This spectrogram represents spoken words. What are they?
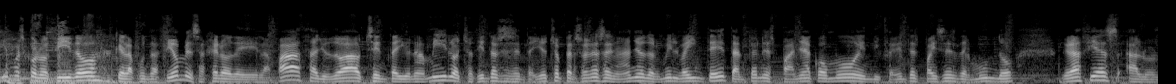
Y hemos conocido que la Fundación Mensajero de la Paz ayudó a 81.868 personas en el año 2020, tanto en España como en diferentes países del mundo, gracias a los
